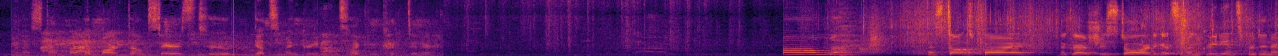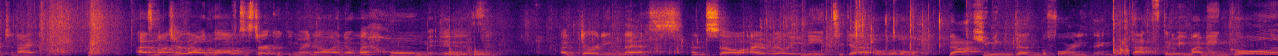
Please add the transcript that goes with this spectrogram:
I'm gonna stop by the mart downstairs to get some ingredients so I can cook dinner. Um, I stopped by the grocery store to get some ingredients for dinner tonight. As much as I would love to start cooking right now, I know my home is a dirty mess. And so I really need to get a little vacuuming done before anything. That's gonna be my main goal.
